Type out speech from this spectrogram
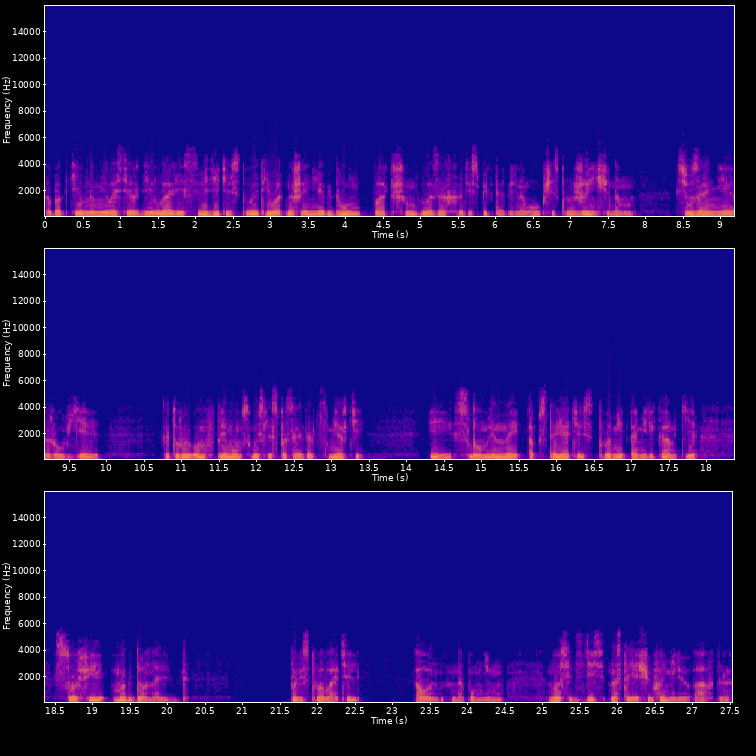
Об активном милосердии Ларри свидетельствует его отношение к двум падшим в глазах респектабельного общества женщинам, Сюзанне Рувье, которую он в прямом смысле спасает от смерти, и сломленной обстоятельствами американки Софи Макдональд. Повествователь, а он, напомним, носит здесь настоящую фамилию автора,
